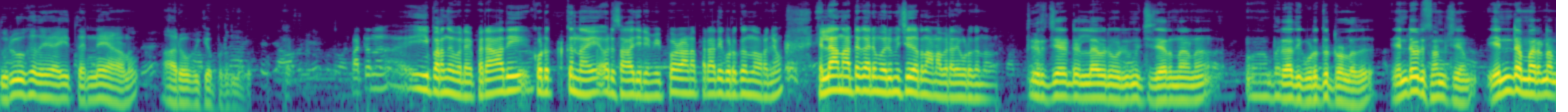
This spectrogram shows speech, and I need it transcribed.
ദുരൂഹതയായി തന്നെയാണ് ആരോപിക്കപ്പെടുന്നത്. മറ്റൊന്ന് ഈ പറഞ്ഞ പോലെ പരാതി കൊടുക്കുന്ന ഒരു സാഹചര്യം ഇപ്പോഴാണ് പരാതി കൊടുക്കുന്നതെന്ന് പറഞ്ഞു. എല്ലാ നാട്ടുകാരും ഒരുമിച്ച് ചേർന്നാണോ പരാതി കൊടുക്കുന്നത്? തീർച്ചയായിട്ടും എല്ലാവരും ഒരുമിച്ച് ചേർന്നാണ് പരാതി കൊടുത്തിട്ടുള്ളത്. എന്റെ ഒരു സംശയം എന്റെ മരണം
